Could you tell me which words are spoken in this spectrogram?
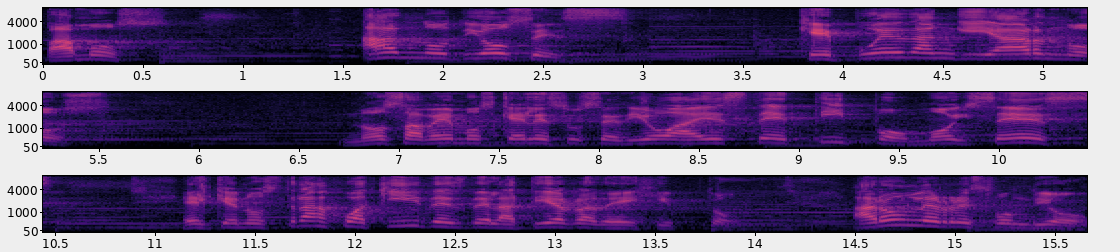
vamos, haznos dioses que puedan guiarnos no sabemos qué le sucedió a este tipo, Moisés, el que nos trajo aquí desde la tierra de Egipto. Aarón le respondió,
